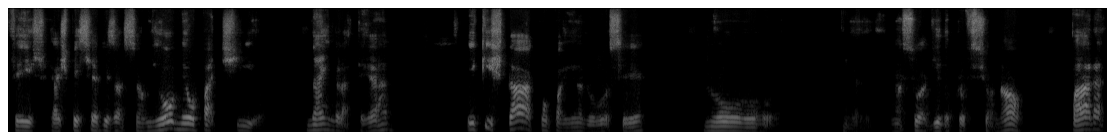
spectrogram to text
fez a especialização em homeopatia na Inglaterra e que está acompanhando você no, na sua vida profissional para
